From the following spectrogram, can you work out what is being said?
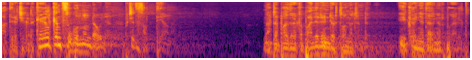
കാത്തിരക്ഷിക്കട്ടെ കേൾക്കാൻ സുഖമൊന്നും ഉണ്ടാവില്ല പക്ഷെ ഇത് സത്യമാണ്. നട്ടപ്പാതിരൊക്കെ പലരും എന്റെ അടുത്ത് വന്നിട്ടുണ്ട്. ഈ കഴിഞ്ഞ തെരഞ്ഞെടുപ്പ് കാലത്ത്.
